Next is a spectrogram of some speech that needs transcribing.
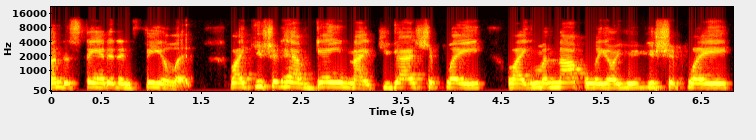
understand it and feel it like you should have game night you guys should play like monopoly or you, you should play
